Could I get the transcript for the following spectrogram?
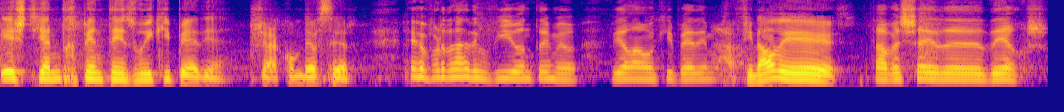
Este ano, de repente, tens um Wikipédia, já como deve ser. É verdade, eu vi ontem, meu, vi lá um Wikipedia, mas Afinal, vês. estava cheio de, de erros.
